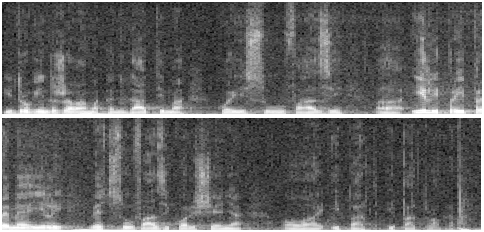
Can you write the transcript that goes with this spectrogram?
i drugim državama, kandidatima koji su u fazi ili pripreme ili već su u fazi korišćenja ovaj, IPART, IPART programa.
